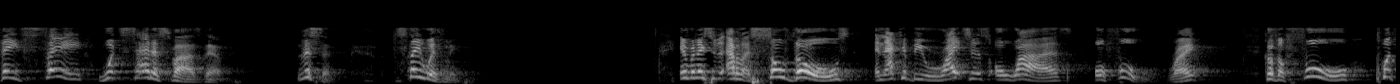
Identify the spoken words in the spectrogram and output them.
they say what satisfies them. Listen, stay with me. In relation to appetite, so those, and that could be righteous or wise or fool, right? Because a fool puts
